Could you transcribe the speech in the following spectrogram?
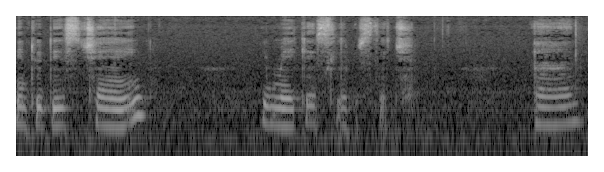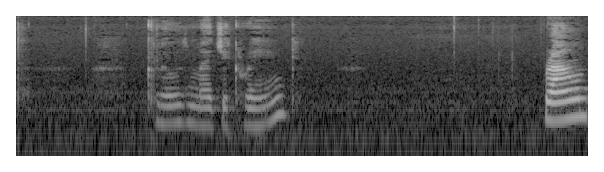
into this chain. We make a slip stitch. And close magic ring. Round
